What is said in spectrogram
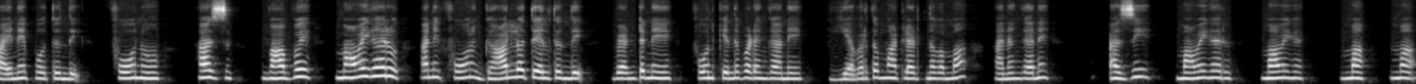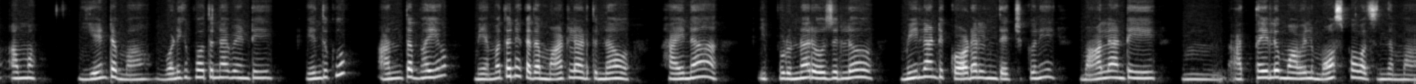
పైనే పోతుంది. ఫోను హజ్ బాబోయ్ మామయ్య గారు అని ఫోన్ గాల్లో తేలుతుంది. వెంటనే ఫోన్ కింద పడంగానే ఎవరితో మాట్లాడుతున్నావమ్మా? అనగానే అజీ మామయ్య గారు మామయ్య గారు మా మా అమ్మ. ఏంటమ్మా వణికిపోతున్నావేంటి? ఎందుకు? అంత భయం? మీ అమ్మతోనే కదా మాట్లాడుతున్నావు. అయినా ఇప్పుడున్న రోజుల్లో మీలాంటి కోడలను తెచ్చుకొని మాలాంటి అత్తయ్యలు మావయ్యలు మోసపోవాల్సిందమ్మా.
